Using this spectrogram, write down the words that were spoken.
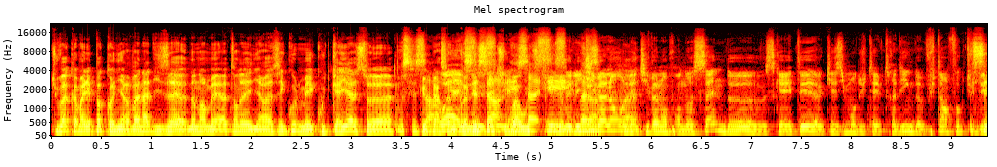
tu vois, comme à l'époque quand Nirvana disait euh, non, non, mais attendez, Nirvana c'est cool, mais écoute Kaios euh, que ça. personne Ouais, connaissait, ça. tu vois. C'est l'équivalent, l'équivalent pour nos scènes de ce qui a été quasiment du tape trading. De putain, faut que tu ce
